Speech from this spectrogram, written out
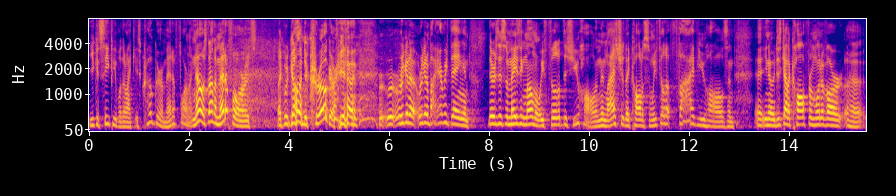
you could see people, they're like, is Kroger a metaphor? I'm like, no, it's not a metaphor. It's like we're going to Kroger, you know. We're, we're, gonna, we're gonna buy everything. And there was this amazing moment. We filled up this U-Haul, and then last year they called us and we filled up five U-Hauls. And uh, you know, just got a call from one of our uh,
